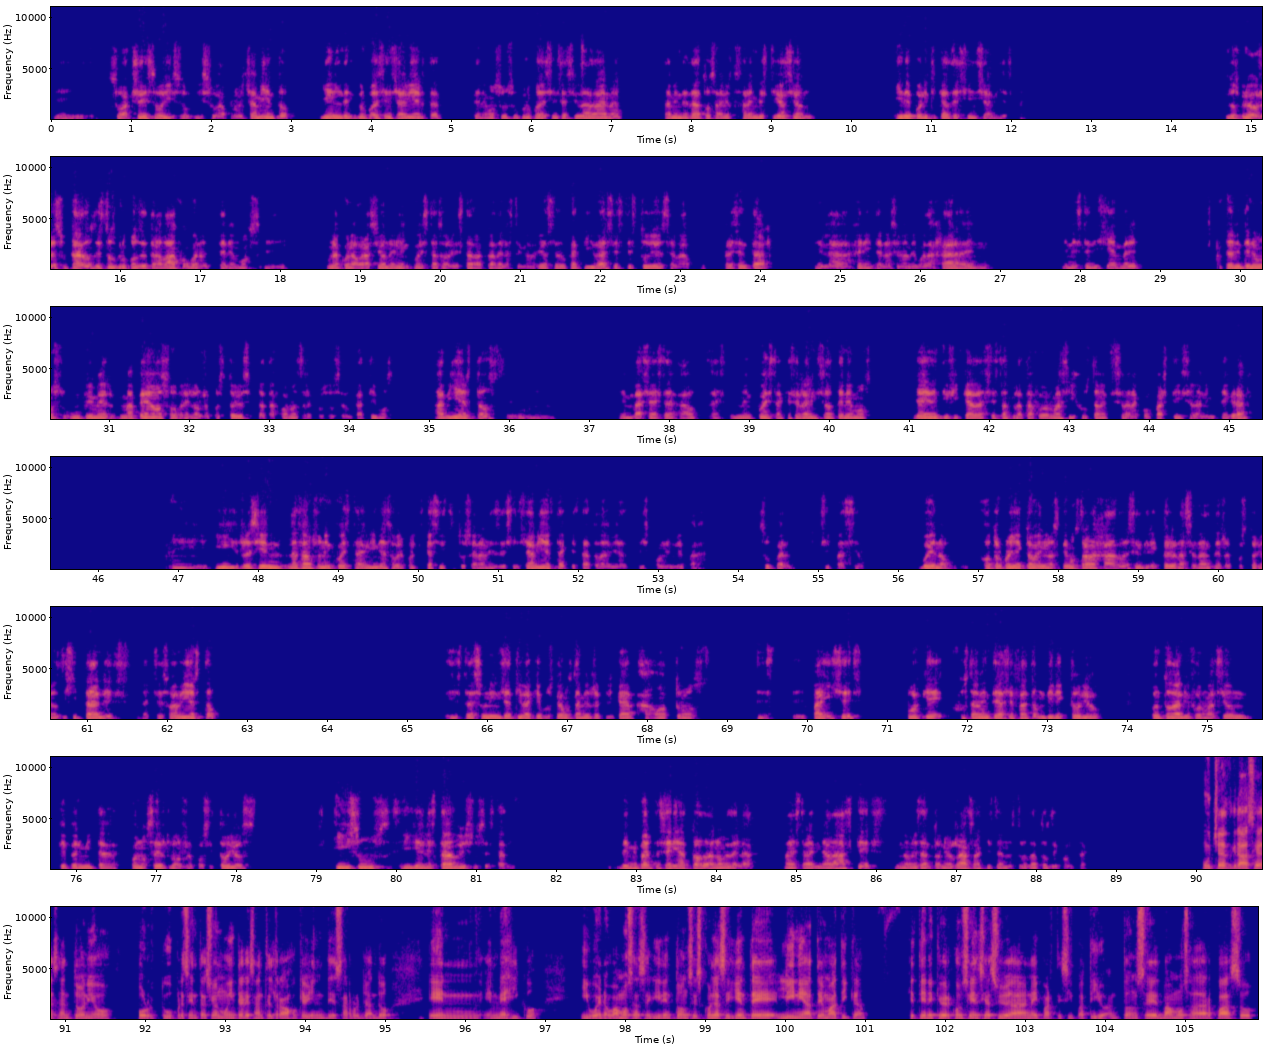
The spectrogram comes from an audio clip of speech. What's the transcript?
eh, su acceso y su, y su aprovechamiento. Y en el grupo de ciencia abierta tenemos un subgrupo de ciencia ciudadana, también de datos abiertos a la investigación y de políticas de ciencia abierta. Los primeros resultados de estos grupos de trabajo, bueno, tenemos eh, una colaboración en la encuesta sobre el estado actual de las tecnologías educativas. Este estudio se va a presentar en la Feria Internacional de Guadalajara en, en este diciembre. También tenemos un primer mapeo sobre los repositorios y plataformas de recursos educativos abiertos. en base a esta, una encuesta que se realizó, tenemos ya identificadas estas plataformas y justamente se van a compartir, se van a integrar. Eh, y recién lanzamos una encuesta en línea sobre políticas institucionales de ciencia abierta que está todavía disponible para su participación. Bueno, otro proyecto en los que hemos trabajado es el Directorio Nacional de Repositorios Digitales de Acceso Abierto. Esta es una iniciativa que buscamos también replicar a otros este, países porque justamente hace falta un directorio con toda la información que permita conocer los repositorios y, sus, y el estado y sus estadísticas. De mi parte sería todo a nombre de la maestra Dina Vázquez. Mi nombre es Antonio Razo. Aquí están nuestros datos de contacto. Muchas gracias, Antonio, por tu presentación. Muy interesante el trabajo que vienen desarrollando en, en México. Y bueno, vamos a seguir entonces con la siguiente línea temática que tiene que ver con ciencia ciudadana y participativa. Entonces vamos a dar paso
